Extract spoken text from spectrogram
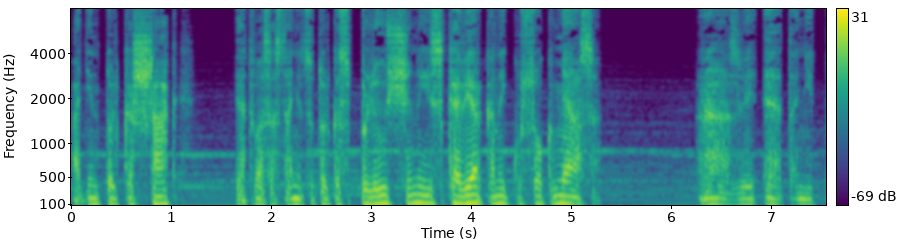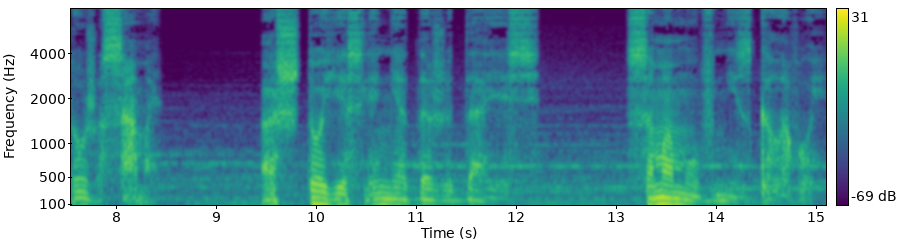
один только шаг, и от вас останется только сплющенный и сковерканный кусок мяса. Разве это не то же самое? А что, если, не дожидаясь, самому вниз головой?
